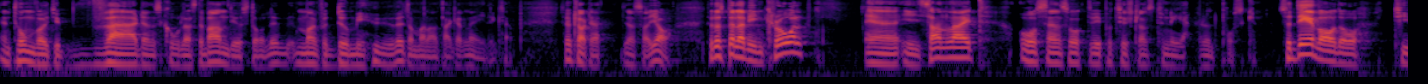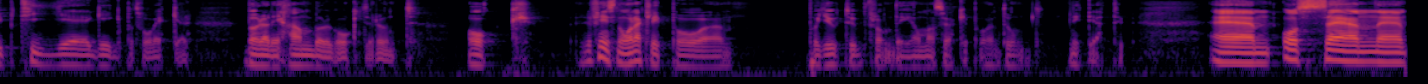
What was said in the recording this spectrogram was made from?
en tom var ju typ världens coolaste band just då. Man är för dum i huvudet om man har tackat nej. Liksom. Så det är klart att jag sa ja. Så då spelade vi in Crawl eh, i Sunlight. Och sen så åkte vi på Tysklands turné runt påsken. Så det var då typ 10 gig på två veckor. Började i Hamburg och åkte runt. Och det finns några klipp på, eh, på YouTube från det om man söker på en tom 91 typ. Eh, och sen eh,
